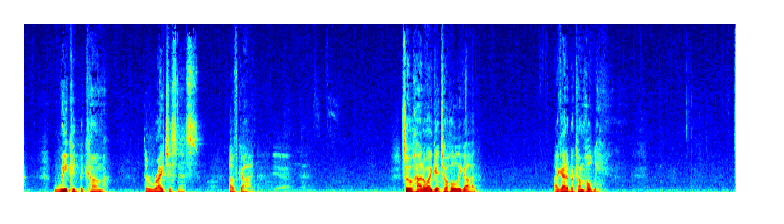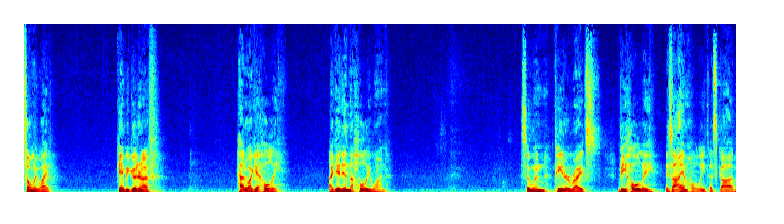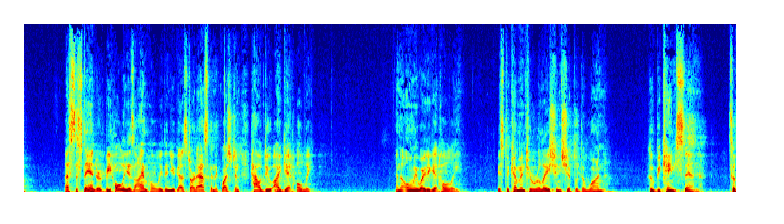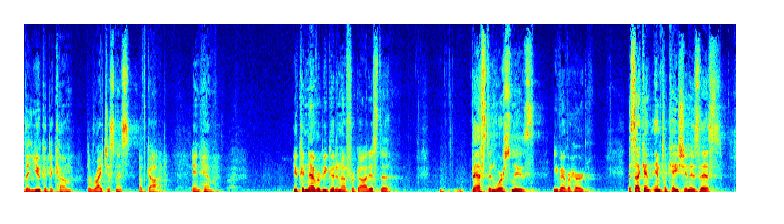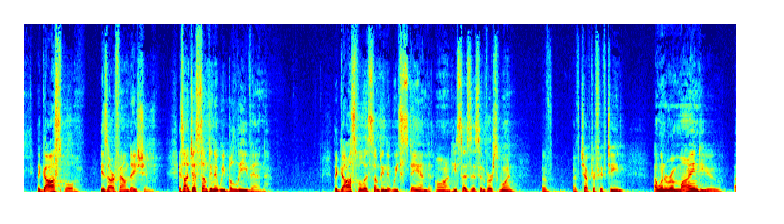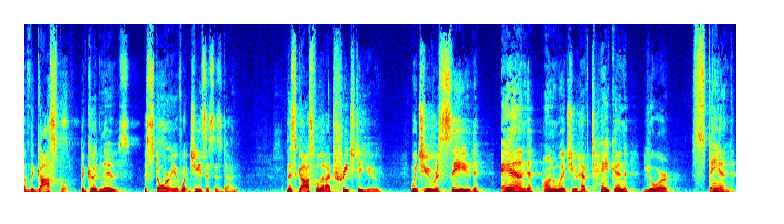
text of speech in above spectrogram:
we could become the righteousness of God. So, how do I get to a holy God? I got to become holy. It's the only way. Can't be good enough. How do I get holy? I get in the Holy One. So when Peter writes, Be holy as I am holy, that's God. That's the standard. Be holy as I am holy. Then you got to start asking the question, How do I get holy? And the only way to get holy is to come into a relationship with the one who became sin so that you could become the righteousness of God in him. You can never be good enough for God. It's the best and worst news you've ever heard. The second implication is this the gospel is our foundation. It's not just something that we believe in, the gospel is something that we stand on. He says this in verse 1 of, of chapter 15. I want to remind you of the gospel, the good news, the story of what Jesus has done. This gospel that I preach to you, which you received and on which you have taken your stand.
